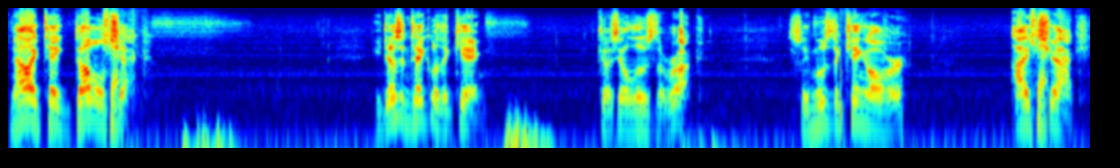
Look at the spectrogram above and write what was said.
Now I take double check. check. He doesn't take with the king because he'll lose the rook. So he moves the king over. I check. check.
